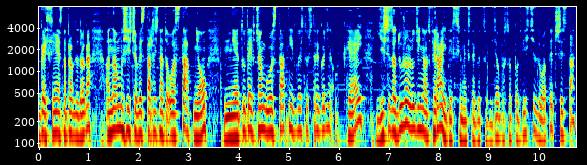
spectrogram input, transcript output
Okej, skrzynia jest naprawdę droga, a nam musi jeszcze wystarczyć na tą ostatnią. Nie, tutaj w ciągu ostatnich 24 godzin, okej. Jeszcze za dużo ludzi nie otwierali tych skrzynek z tego co widzę, bo są po 200 zł, 300,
